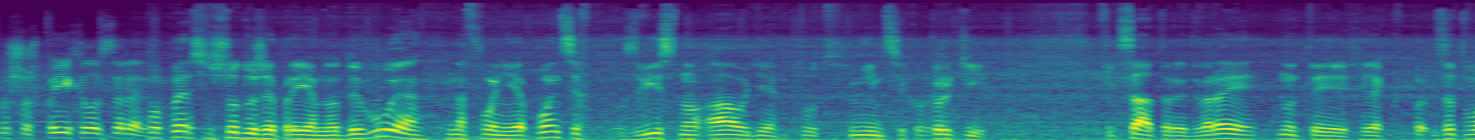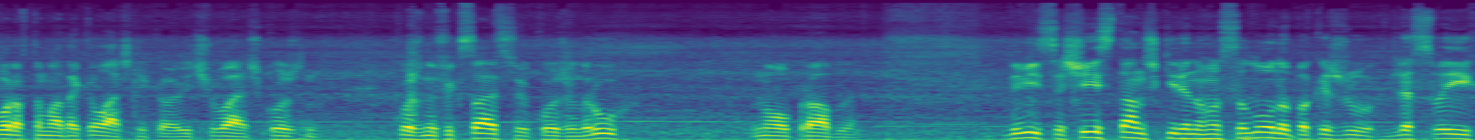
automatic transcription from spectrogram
Ну що ж, поїхали всередину. По-перше, що дуже приємно дивує на фоні японців, звісно, Audi тут німці круті. Фіксатори дверей, ну ти як затвор автомата Калашникова відчуваєш кожен, кожну фіксацію, кожен рух. No problem. Дивіться, ще й стан шкіряного салону покажу для своїх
